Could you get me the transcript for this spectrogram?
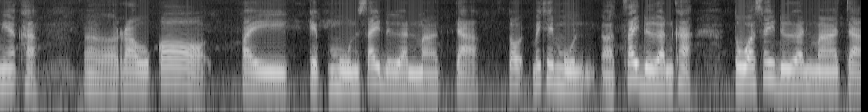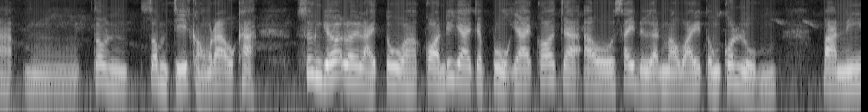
เนี่ยค่ะเเราก็ไปเก็บมูลไส้เดือนมาจากต้นไม่ใช่มูลไส้เดือนค่ะ ตัวไส้เดือนมาจากต้นส้มจี๊ดของเราค่ะ ซึ่งเยอะเลยหลายตัวก่อนที่ยายจะปลูกยายก็จะเอาไส้เดือนมาไว้ตรงก้นหลุมป่านนี้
